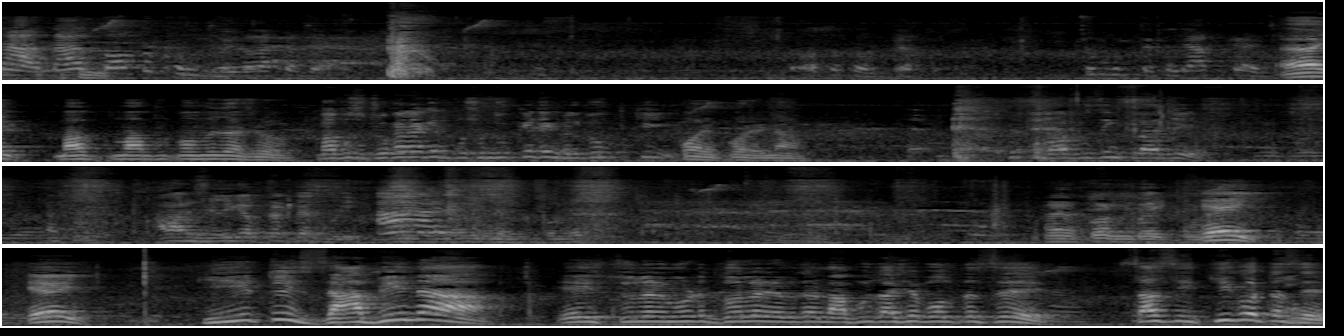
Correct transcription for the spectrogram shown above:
না না ততক্ষণ ধরে রাখা যায় ততক্ষণ চুম্বকটা খালি আটকায় যায়। এই মাপ মাপ মাহফুজ আসো? মাহফুজ ঢোকার আগে সুন্দর কেটে ফেলব কি? পরে পরে না। মাহফুজিং প্লাজে আমার হেলিকপ্টারটা ঘুরি। হ্যাঁ এই এই কি তুই যাবি না? এই চুলের মধ্যে দোলের ভিতরে মাহফুজ আসে বলতেছে। চাচি কি করতেছেন?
